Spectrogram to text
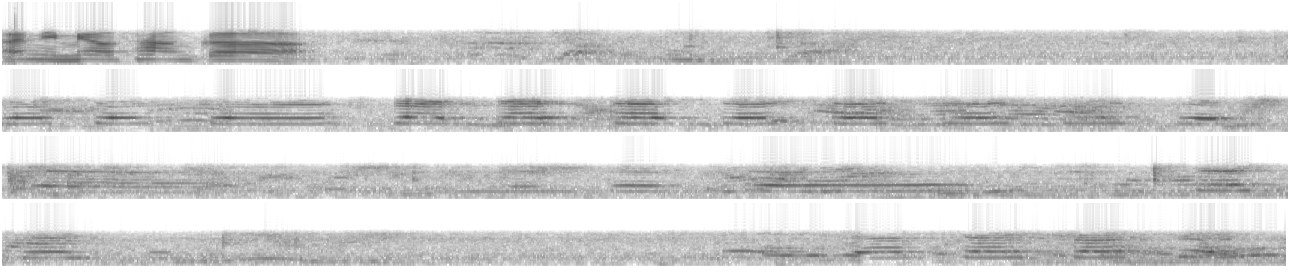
哎，你没有唱歌。好，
